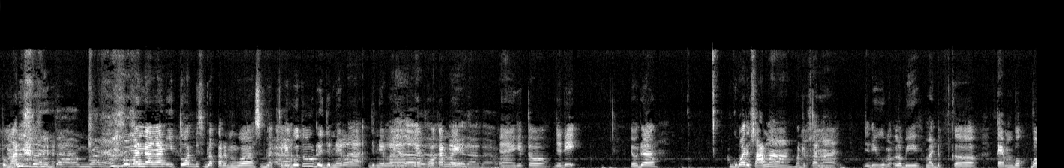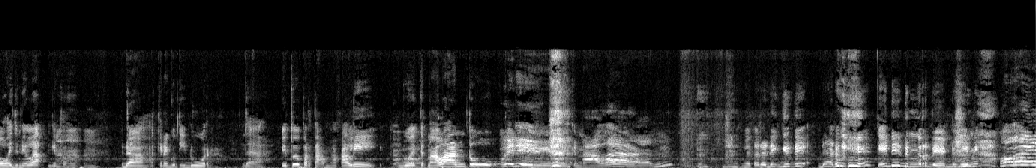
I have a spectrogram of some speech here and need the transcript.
pemandangan pemandangan itu di sebelah kanan gue sebelah kiri gue tuh udah jendela jendela yang kau kan lo iya, ya. Tahu, tahu. ya gitu. Jadi ya udah gue madep sana madep sana. Jadi gue lebih madep ke tembok bawah jendela gitu. Udah akhirnya gue tidur Dah, itu pertama kali gue Oh. kenalan tuh. Wih, kenalan. Nggak tau ada gede, dia ada kayak, dia denger deh ke sini. Oh,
